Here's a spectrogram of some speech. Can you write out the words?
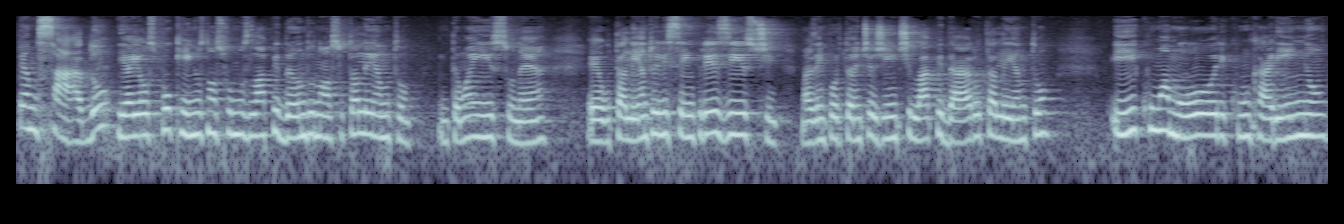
pensado. E aí, aos pouquinhos, nós fomos lapidando o nosso talento. Então, é isso, né? É, o talento, ele sempre existe, mas é importante a gente lapidar o talento e com amor e com carinho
